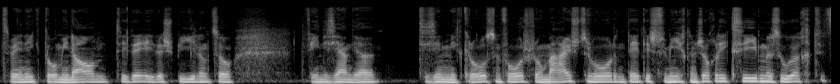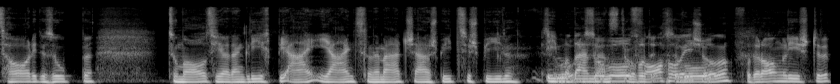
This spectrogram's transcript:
zu wenig dominant in den Spielen und so. Ich finde, sie haben ja sie sind mit großem Vorsprung Meister geworden. Dort war es für mich dann schon ein bisschen, man sucht das Haar in der Suppe. Zumal sie ja dann gleich bei ein, in einzelnen Matches auch Spitzenspiel. Immer dann, wenn es darauf ist, oder? Von der Rangliste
